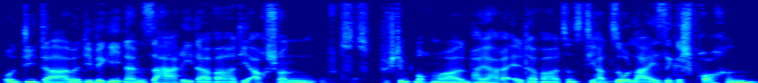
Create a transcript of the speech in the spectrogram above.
Und die Dame, die wirklich in einem Sari da war, die auch schon bestimmt noch mal ein paar Jahre älter war als uns, die hat so leise gesprochen,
